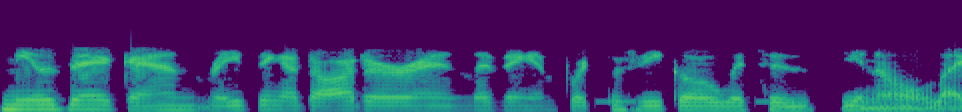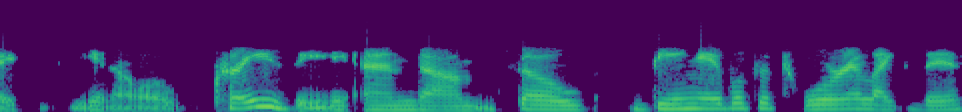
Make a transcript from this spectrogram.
music and raising a daughter and living in Puerto Rico, which is, you know, like, you know, crazy. And um, so being able to tour like this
